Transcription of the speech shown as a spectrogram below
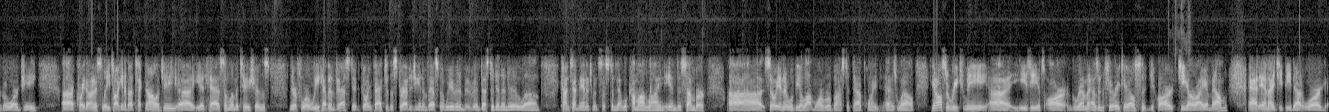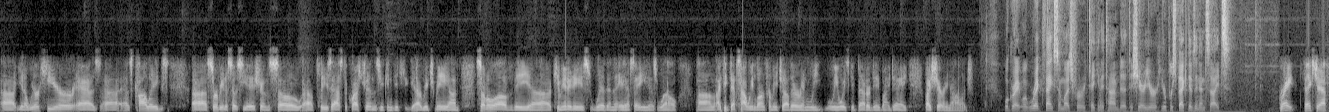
uh, org. Uh, quite honestly, talking about technology, uh, it has some limitations. Therefore, we have invested, going back to the strategy and investment, we have invested in a new uh, content management system that will come online in December. Uh, so, and it will be a lot more robust at that point as well. You can also reach me uh, easy. It's R Grimm, as in fairy tales, R G R I M M, at nigp.org. Uh, you know, we're here as uh, as colleagues uh, serving associations. So uh, please ask the questions. You can get, uh, reach me on several of the uh, communities within the ASAE as well. Um, I think that's how we learn from each other, and we, we always get better day by day by sharing knowledge. Well, great. Well, Rick, thanks so much for taking the time to, to share your, your perspectives and insights. Great. Thanks, Jeff.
